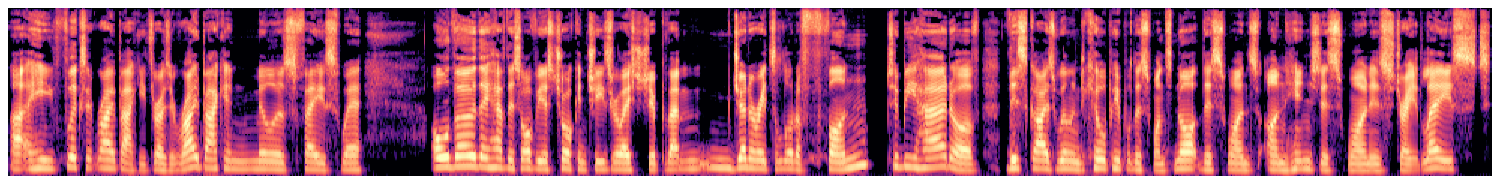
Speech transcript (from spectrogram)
Uh, he flicks it right back. He throws it right back in Miller's face, where although they have this obvious chalk and cheese relationship that generates a lot of fun to be had of this guy's willing to kill people this one's not this one's unhinged this one is straight laced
